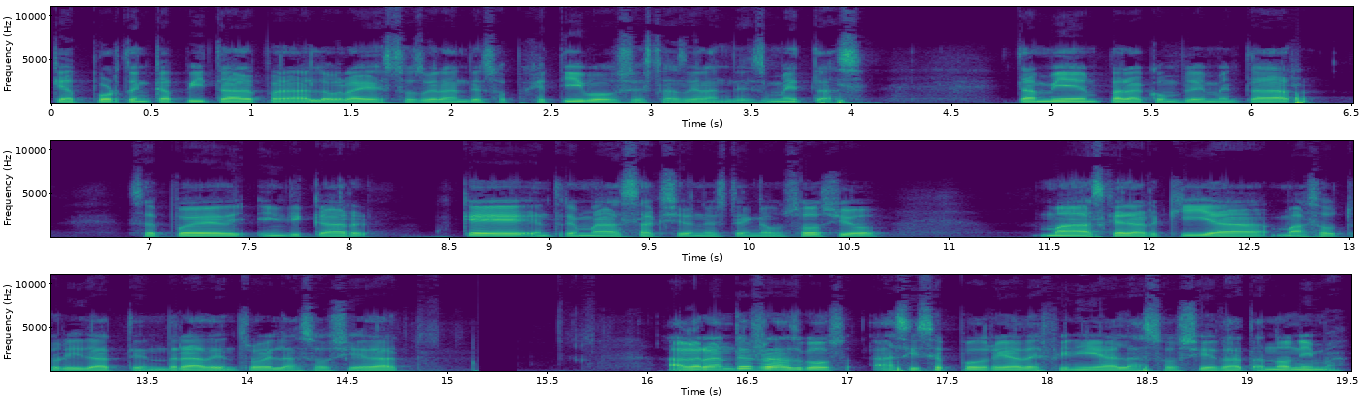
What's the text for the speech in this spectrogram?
que aporten capital para lograr estos grandes objetivos, estas grandes metas. También para complementar, se puede indicar que entre más acciones tenga un socio, más jerarquía, más autoridad tendrá dentro de la sociedad. A grandes rasgos, así se podría definir a la sociedad anónima,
